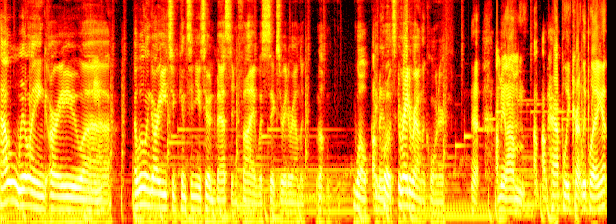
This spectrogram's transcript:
How willing are you? uh Mm-hmm. How willing are you to continue to invest in five with six right around the? Well, I in mean- quotes right around the corner. Yeah, I mean, I'm I'm, I'm happily currently playing it.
